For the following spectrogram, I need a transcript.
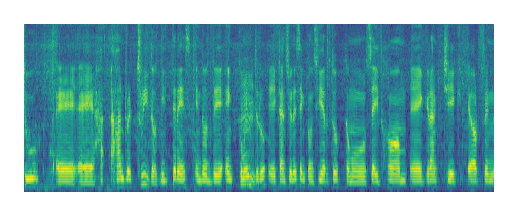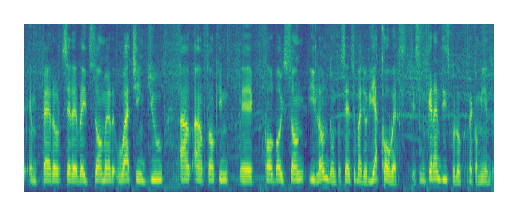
2 103 2003, en donde encuentro mm. canciones en concierto como Safe Home, Grand Chick, Orphan Emperor, Celebrate Summer, Watching You, a, Fucking eh, Callboy Song y London, o sea, en su mayoría covers. Es un gran disco, lo recomiendo.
